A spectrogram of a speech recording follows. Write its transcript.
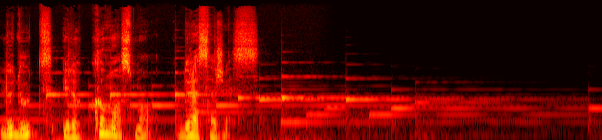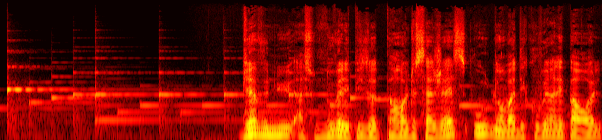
Le doute est le commencement de la sagesse. Bienvenue à ce nouvel épisode Paroles de sagesse où l'on va découvrir les paroles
